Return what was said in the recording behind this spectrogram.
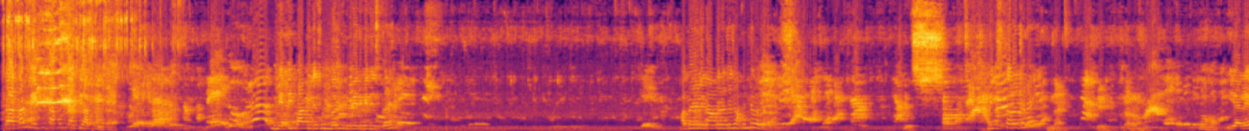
तर आता मेथी टाकून द्यायची आपली. मेथी पा किती सुंदर हिरवी हिरवी दिसतंय. आता याला का करायचं? झाकून ठेवायचं? येस मिक्स करायचं नाही? नाही. ते. हं. याले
